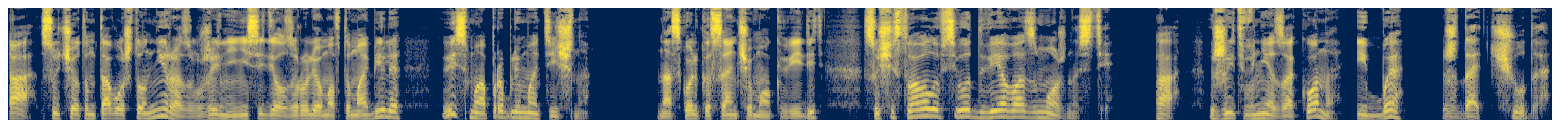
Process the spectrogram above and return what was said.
А с учетом того, что он ни разу в жизни не сидел за рулем автомобиля, весьма проблематично. Насколько Санчо мог видеть, существовало всего две возможности. А жить вне закона, и б. ждать чуда.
